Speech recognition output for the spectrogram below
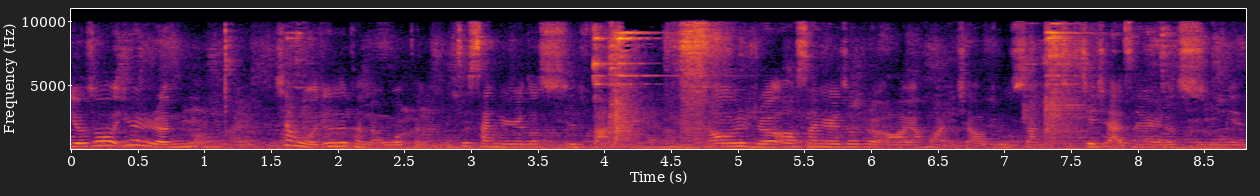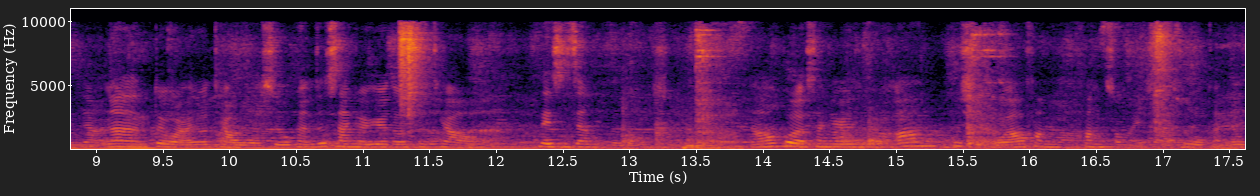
有时候因为人，像我就是可能我可能这三个月都吃饭，然后我就觉得哦三个月之后就哦要换一下，就是三接下来三个月都吃面这样。那对我来说跳舞也是，我可能这三个月都是跳类似这样子的东西，然后过了三个月之后啊不行，我要放放松一下，所以我可能就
